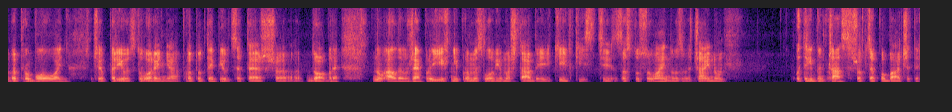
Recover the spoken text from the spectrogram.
випробовувань чи період створення прототипів, це теж е, добре. Ну але вже про їхні промислові масштаби і кількість застосувань, ну звичайно. Потрібен час, щоб це побачити.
